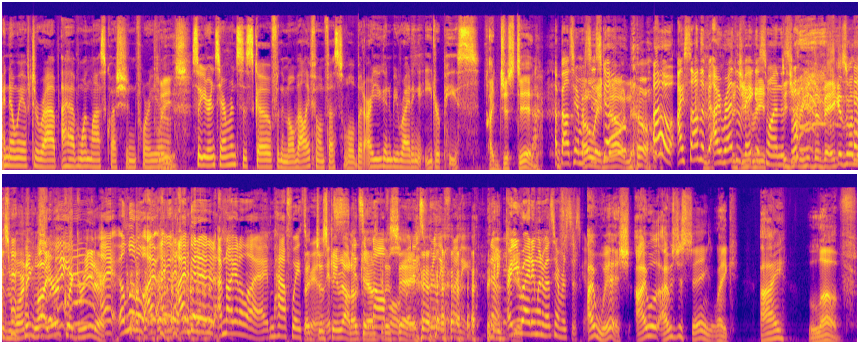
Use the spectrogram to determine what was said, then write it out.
I know we have to wrap. I have one last question for you. Please. So you're in San Francisco for the Mill Valley Film Festival, but are you going to be writing an eater piece I just did. about San Francisco? Oh, wait, no, no. Oh, I saw the. I read the Did you Vegas read- one. This Did you morning. read the Vegas one this morning? Wow, you're a quick reader. I, a little. I, I, I'm gonna. I'm not gonna lie. I'm halfway through. It just It's- came out. Okay, I was gonna novel, say. but it's really funny. no, are you you. writing one about San Francisco? I wish. I will I was just saying like I love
